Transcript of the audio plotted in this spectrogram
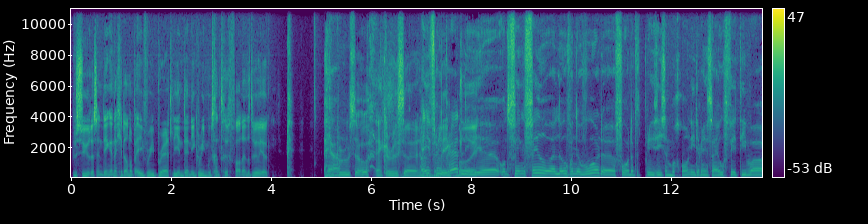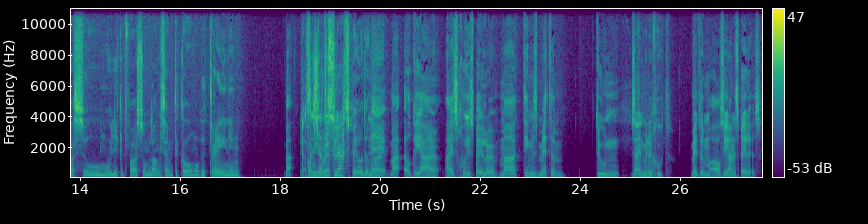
blessures en dingen. En dat je dan op Avery Bradley en Danny Green moet gaan terugvallen. En dat wil je ook niet. Ja. Caruso. En Caruso. Avery Bradley eh, ontving veel eh, lovende woorden voordat het preseason begon. Iedereen zei hoe fit hij was, hoe moeilijk het was om langzaam te komen op de training. Maar, Ja, niet dat hij slecht speelde, nee, maar maar elke jaar, hij is een goede speler, maar teams met hem toen zijn minder goed. Met hem als hij aan het spelen is.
